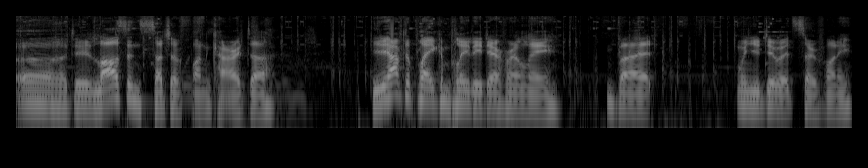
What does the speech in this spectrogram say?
Oh, dude, Larcin's such a fun character. You have to play completely differently, but when you do, it's so funny.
